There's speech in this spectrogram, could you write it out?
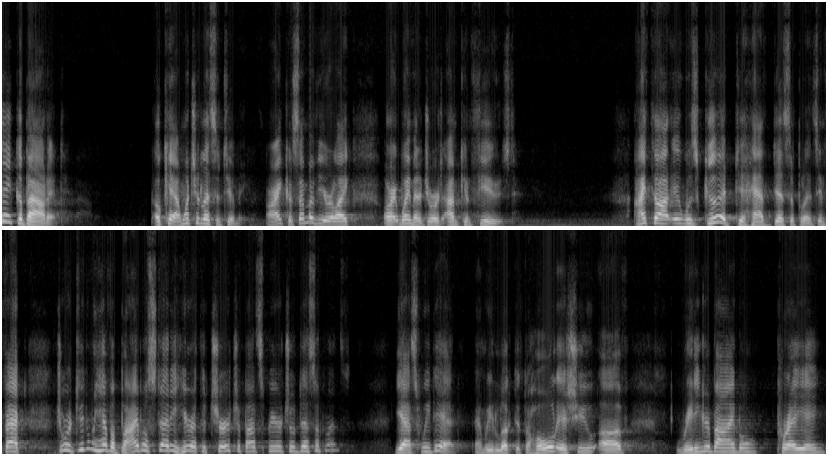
think about it. Okay, I want you to listen to me. All right, because some of you are like, all right, wait a minute, George, I'm confused. I thought it was good to have disciplines. In fact, George, didn't we have a Bible study here at the church about spiritual disciplines? Yes, we did. And we looked at the whole issue of reading your Bible, praying,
